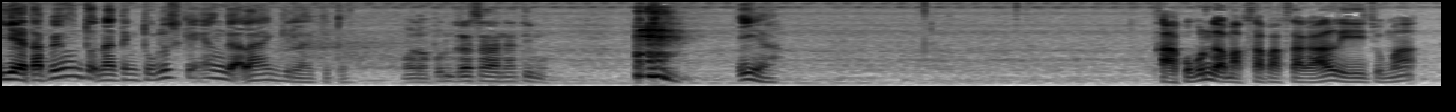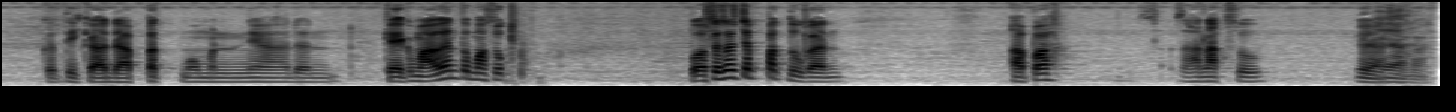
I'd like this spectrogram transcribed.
Iya, tapi untuk nothing tulus kayaknya enggak lagi lah gitu. Walaupun keresahan hatimu. Iya. aku pun nggak maksa-paksa kali cuma ketika dapet momennya dan kayak kemarin tuh masuk prosesnya cepet tuh kan apa sanak tuh Ya, Iya. Alex.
